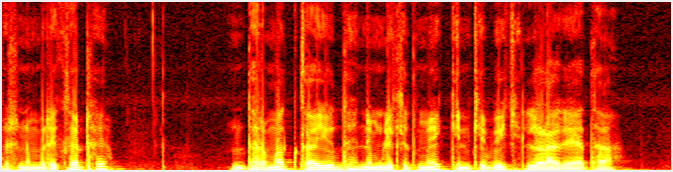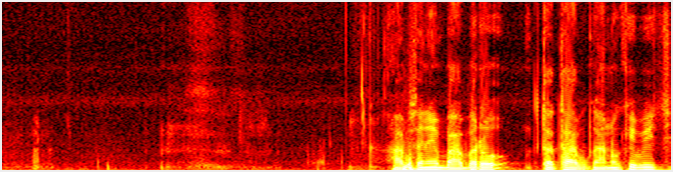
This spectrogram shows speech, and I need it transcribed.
प्रश्न नंबर इकसठ है धर्मत का युद्ध निम्नलिखित में किनके बीच लड़ा गया था? ऑप्शन ए बाबर तथा अफगानों के बीच।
